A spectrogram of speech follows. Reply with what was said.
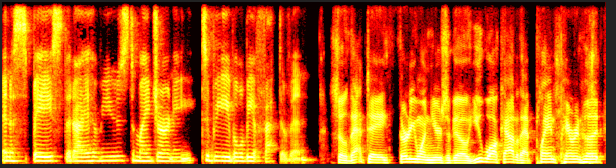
in a space that I have used my journey to be able to be effective in. So that day, 31 years ago, you walk out of that Planned Parenthood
